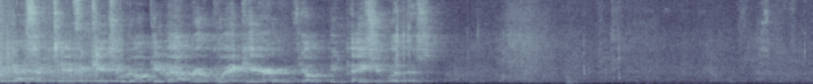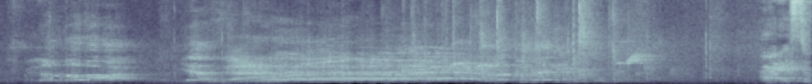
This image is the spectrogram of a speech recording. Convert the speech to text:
We got certificates we're gonna give out real quick here, if y'all be patient with us. We love Mohawk. Yes. Love you, baby. All right, so we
